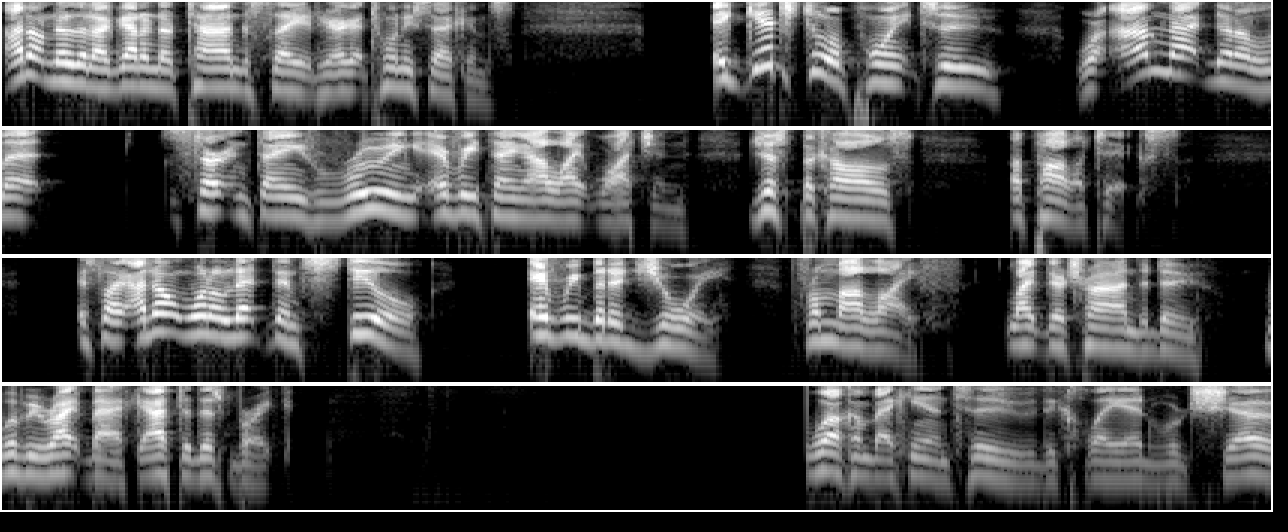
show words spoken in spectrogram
I don't know that I got enough time to say it here. I got 20 seconds. It gets to a point too where I'm not going to let certain things ruin everything I like watching just because of politics. It's like I don't want to let them steal every bit of joy from my life like they're trying to do. We'll be right back after this break. Welcome back into the Clay Edwards Show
